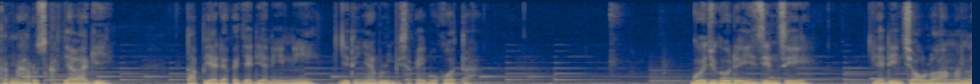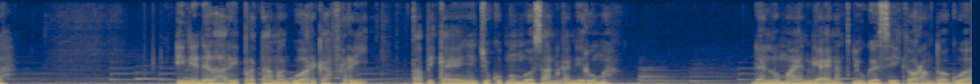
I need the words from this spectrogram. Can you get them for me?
Karena harus kerja lagi. Tapi ada kejadian ini, jadinya belum bisa ke ibu kota. Gue juga udah izin sih, jadi insya Allah aman lah. Ini adalah hari pertama gue recovery, tapi kayaknya cukup membosankan di rumah. Dan lumayan gak enak juga sih ke orang tua gue,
